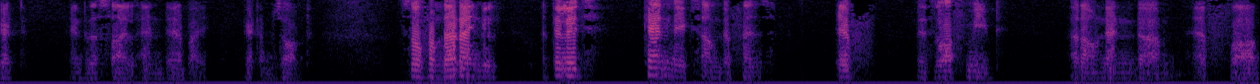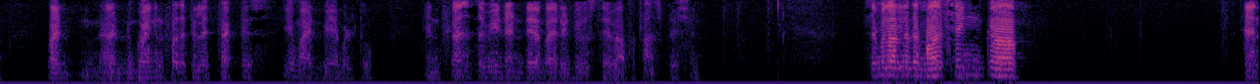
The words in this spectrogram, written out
get into the soil and thereby get absorbed. So from that angle, the tillage can make some difference if there's a of weed around and um, if uh, by uh, going in for the tillage practice, you might be able to influence the weed and thereby reduce the evapotranspiration. Similarly, the mulching, uh, in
